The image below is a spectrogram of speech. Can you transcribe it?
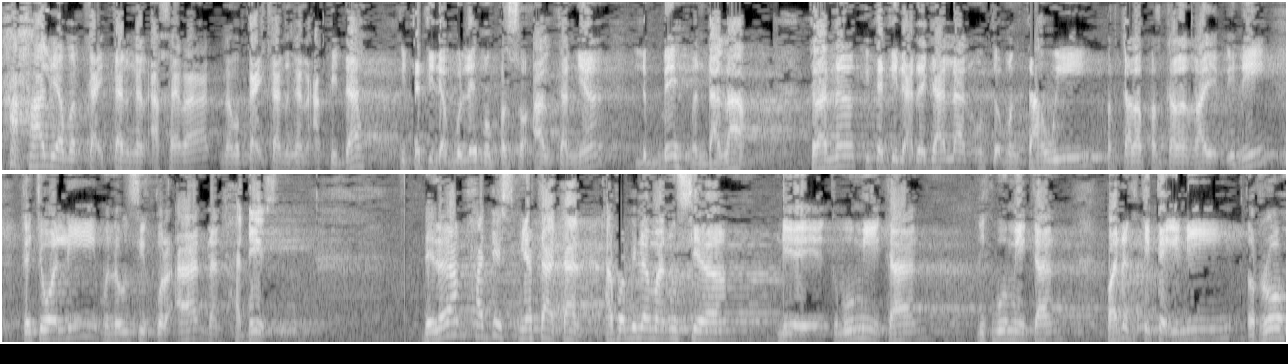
hal-hal yang berkaitan dengan akhirat dan berkaitan dengan akidah kita tidak boleh mempersoalkannya lebih mendalam. Kerana kita tidak ada jalan untuk mengetahui perkara-perkara gaib ini kecuali menerusi Quran dan hadis di dalam hadis menyatakan apabila manusia dikebumikan dikebumikan pada ketika ini roh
